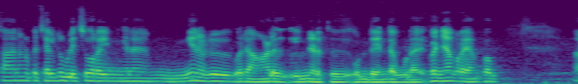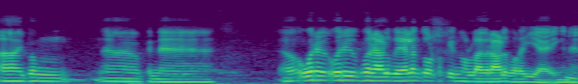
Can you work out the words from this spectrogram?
സാധനങ്ങൾ ഇപ്പം ചിലർ വിളിച്ചു പറയും ഇങ്ങനെ ഇങ്ങനെ ഒരു ഒരാൾ ഇന്നടുത്ത് ഉണ്ട് എന്റെ കൂടെ. ഇപ്പം ഞാൻ പറയാം ഇപ്പം ഇപ്പം പിന്നെ ഒരു ഒരു ഒരാൾ വേലത്തോട്ടത്തിൽ നിന്നുള്ള ഒരാൾ പറയുക ഇങ്ങനെ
